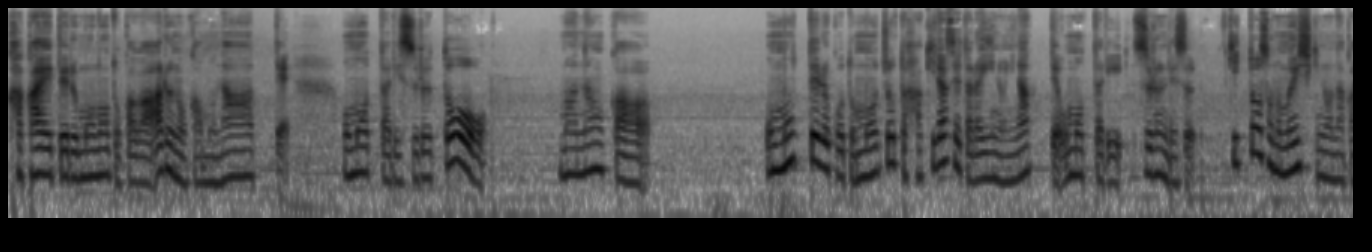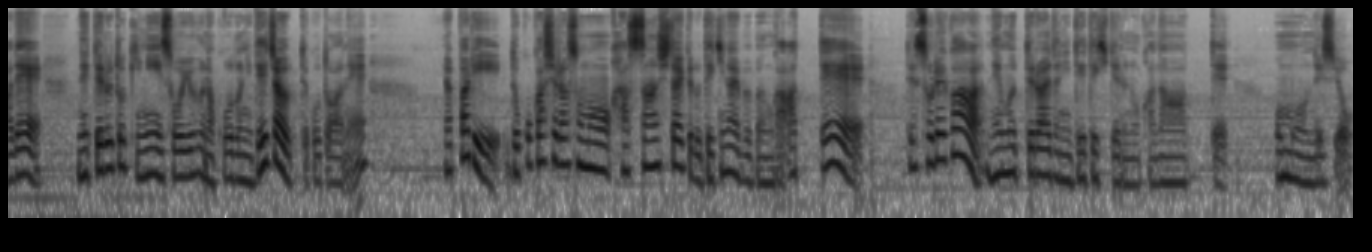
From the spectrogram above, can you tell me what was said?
抱えてるものとかがあるのかもなって思ったりするとまあなんか思ってることもうちょっと吐き出せたらいいのになって思ったりするんです。きっとその無意識の中で寝てる時にそういうふうな行動に出ちゃうってことはねやっぱりどこかしらその発散したいけどできない部分があってでそれが眠ってる間に出てきてるのかなって思うんですよ。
